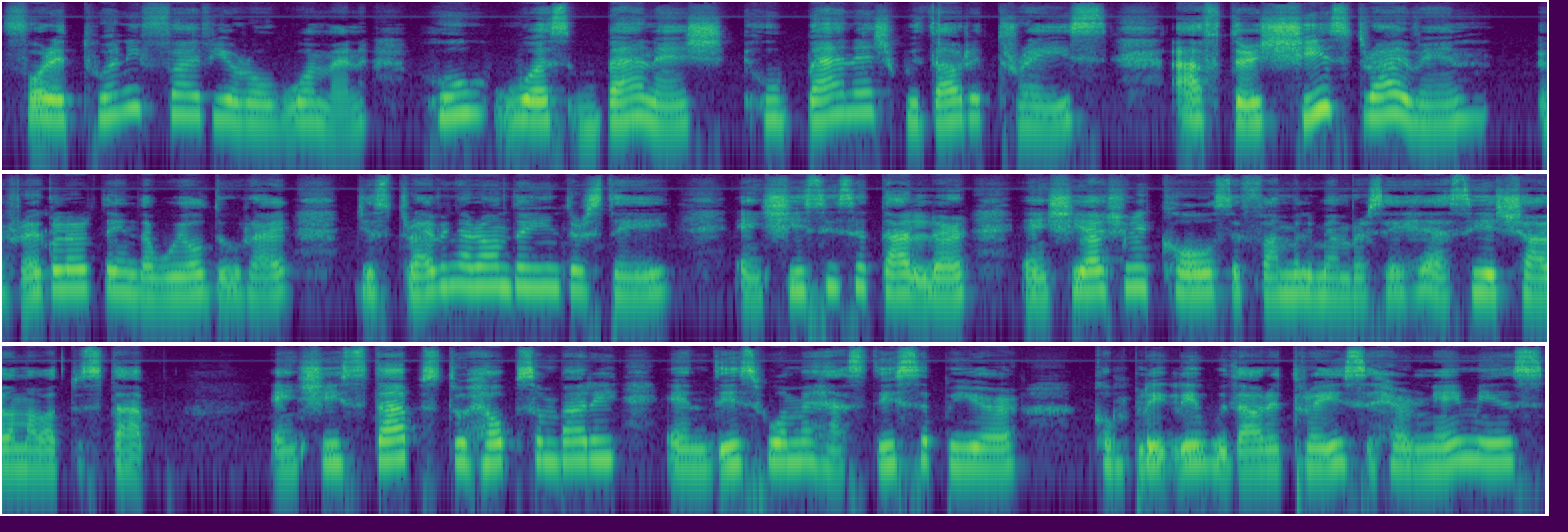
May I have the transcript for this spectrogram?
for a 25 year old woman who was banished, who vanished without a trace after she's driving regular thing that we all do, right? Just driving around the interstate and she sees a toddler and she actually calls a family member, say, Hey, I see a child, I'm about to stop. And she stops to help somebody, and this woman has disappeared completely without a trace. Her name is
